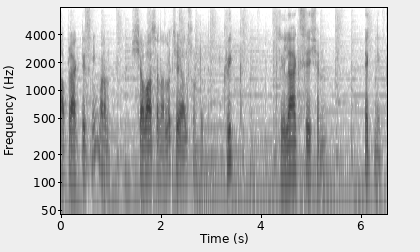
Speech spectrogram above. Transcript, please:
ఆ ప్రాక్టీస్ని మనం శవాసనలో చేయాల్సి ఉంటుంది. Quick relaxation technique.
